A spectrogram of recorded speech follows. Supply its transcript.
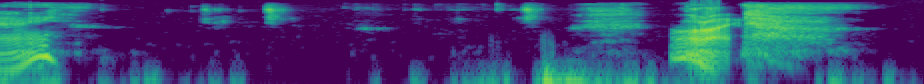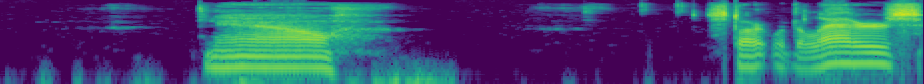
Okay. All right. Now, start with the ladders.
